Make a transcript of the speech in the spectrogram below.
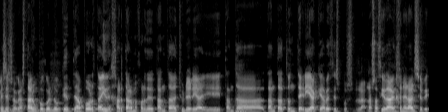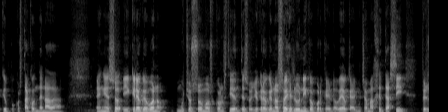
es eso, gastar un poco en lo que te aporta y dejarte a lo mejor de tanta chulería y tanta, mm. tanta tontería que a veces pues la, sociedad en general se ve que un poco está condenada en eso y creo que bueno, muchos somos conscientes o yo creo que no soy el único porque lo veo que hay mucha más gente así, pero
